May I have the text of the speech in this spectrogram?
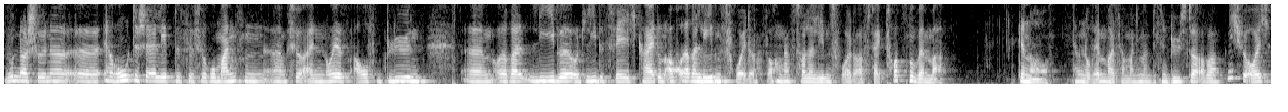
wunderschöne äh, erotische Erlebnisse, für Romanzen, äh, für ein neues Aufblühen äh, eurer Liebe und Liebesfähigkeit und auch eurer Lebensfreude. Ist auch ein ganz toller Lebensfreude-Aspekt, trotz November. Genau. November ist ja manchmal ein bisschen düster, aber nicht für euch.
